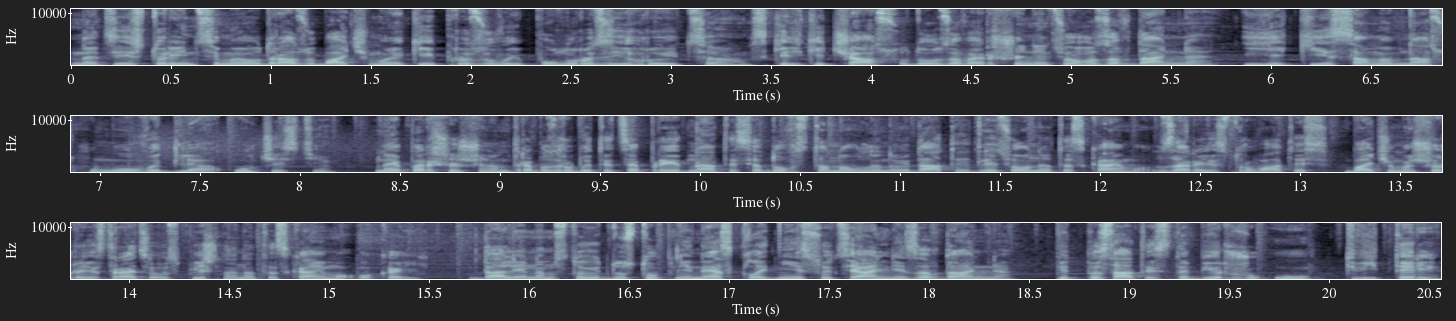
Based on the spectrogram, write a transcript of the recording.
На цій сторінці ми одразу бачимо, який призовий пул розігрується, скільки часу до завершення цього завдання і які саме в нас умови для участі. Найперше, що нам треба зробити, це приєднатися до встановленої дати. Для цього натискаємо Зареєструватись. Бачимо, що реєстрація успішна, натискаємо ОК. Далі нам стають доступні нескладні соціальні завдання: підписатись на біржу у Твіттері,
